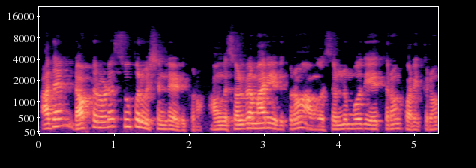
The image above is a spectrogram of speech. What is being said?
அதை டாக்டரோட சூப்பர்விஷனில் எடுக்கிறோம். அவங்க சொல்கிற மாதிரி எடுக்கிறோம். அவங்க சொல்லும்போது ஏற்றுறோம் குறைக்கிறோம்.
